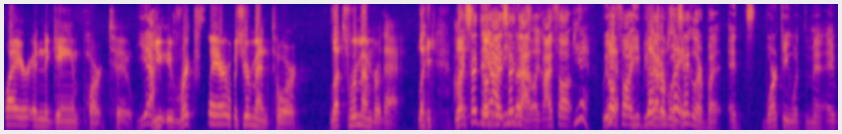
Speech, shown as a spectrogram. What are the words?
player in the game, part two. Yeah. you, Ric Flair was your mentor. Let's remember that. Like I said that. Yeah, I said that. Like I thought. Yeah, we all thought he'd be better with saying. Ziggler, but it's working with the. It,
